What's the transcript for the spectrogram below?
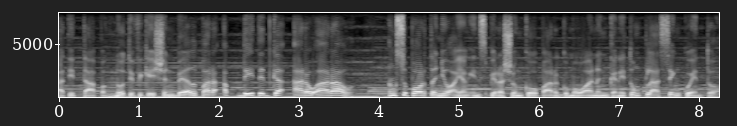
at itap ang notification bell para updated ka araw-araw. Ang suporta nyo ay ang inspirasyon ko para gumawa ng ganitong klaseng kwento.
